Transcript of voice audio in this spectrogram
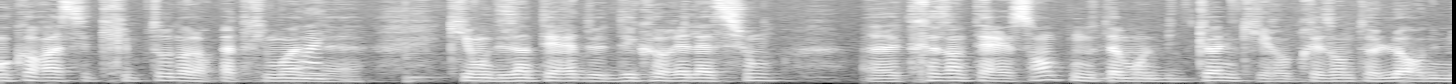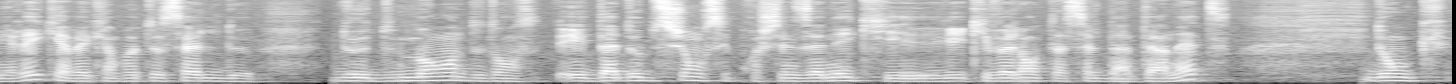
encore assez de crypto dans leur patrimoine, Ouais. euh, qui ont des intérêts de décorrélation très intéressantes, notamment le Bitcoin qui représente l'or numérique avec un potentiel de, de demande dans- et d'adoption ces prochaines années qui est équivalente à celle d'Internet. Donc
